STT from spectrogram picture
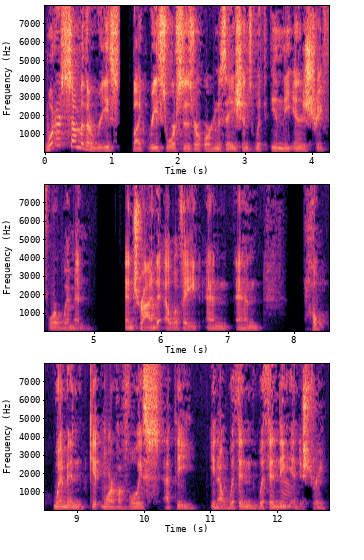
What are some of the res- like resources or organizations within the industry for women and trying to elevate and and help women get more of a voice at the you know within within the hmm. industry?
